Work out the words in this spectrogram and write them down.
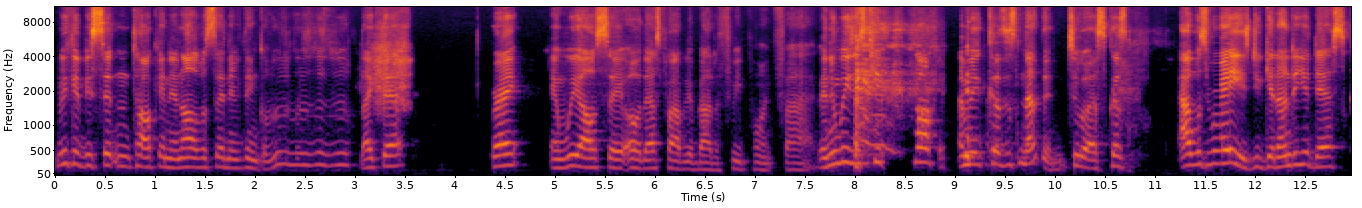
We could be sitting talking, and all of a sudden everything goes like that, right? And we all say, "Oh, that's probably about a 3.5," and then we just keep talking. I mean, because it's nothing to us. Because I was raised, you get under your desk.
